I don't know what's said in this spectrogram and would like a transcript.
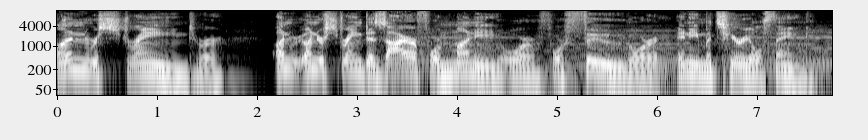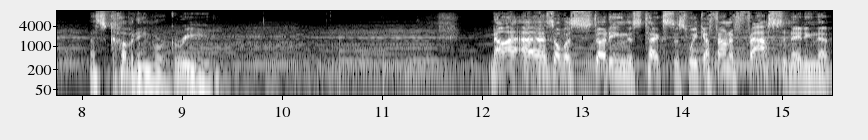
unrestrained or un- unrestrained desire for money or for food or any material thing. That's coveting or greed. Now, as I was studying this text this week, I found it fascinating that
